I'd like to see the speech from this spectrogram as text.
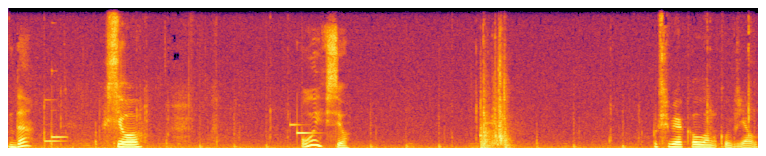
Да. Все. Ой, все. Лучше бы колонку взял.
